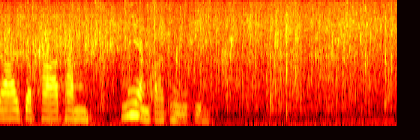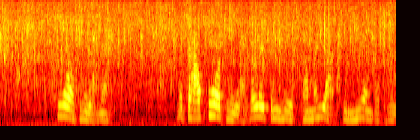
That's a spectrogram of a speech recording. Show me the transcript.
ยายจะพาทำเมี่ยงปลาทูกินคั่วถั่วไงเมื่อเช้าคั่วถั่วก็เลยเป็นเหตุทำให้อยากกินเมี่ยงปลาทู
